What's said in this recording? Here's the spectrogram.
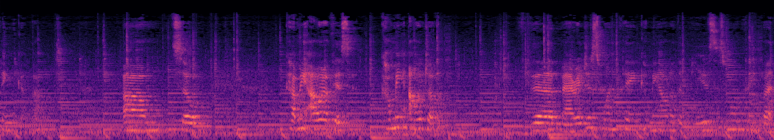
think about. Um, so coming out of his, coming out of the marriage is one thing, coming out of the abuse is one thing, but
